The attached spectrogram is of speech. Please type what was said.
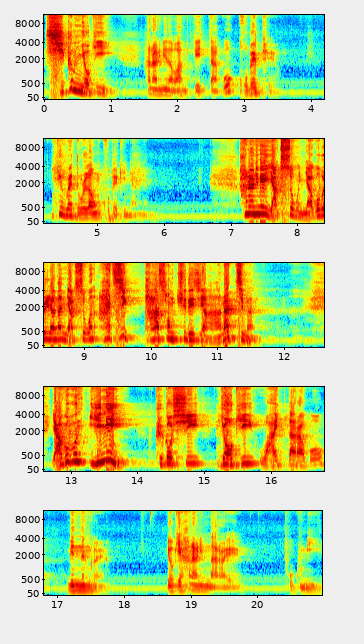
지금 여기 하나님이 나와 함께 있다고 고백해요. 이게 왜 놀라운 고백이냐면 하나님의 약속은 야곱을 향한 약속은 아직 다 성취되지 않았지만 야곱은 이미 그것이 여기 와 있다라고 믿는 거예요. 여기 하나님 나라의 복음이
